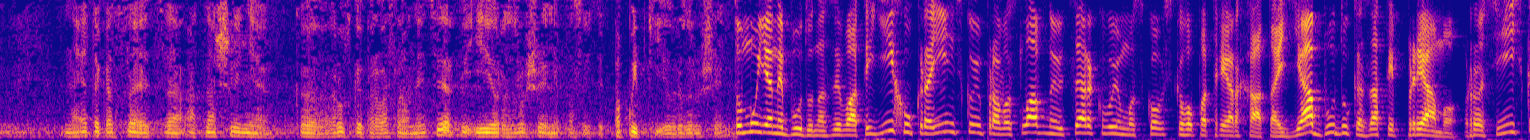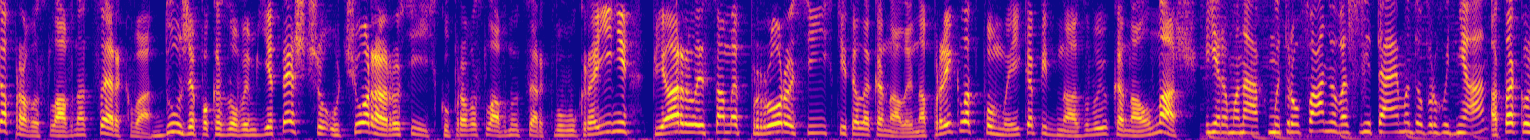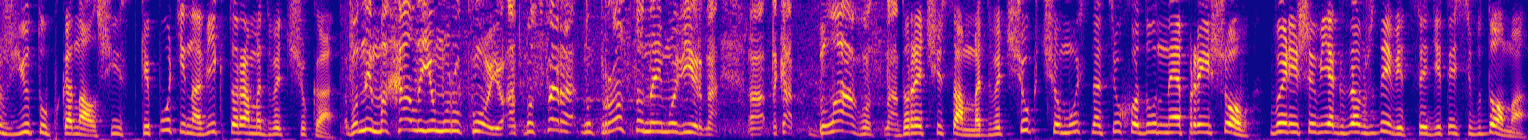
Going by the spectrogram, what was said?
Это касается отношения к Русской Православной Церкви и ее разрушения, по сути, попытки ее разрушения. Тому я не буду називати їх українською православною церквою Московського патріархата. Я буду казати прямо Російська православна церква. Дуже показовим є те, що учора російську православну церкву в Україні піарили саме проросійські телеканали. Наприклад, помийка під назвою Канал Наш. Єромонах Митрофан, ми вас вітаємо. Доброго дня. А також Ютуб канал Шістки Путіна Віктора Медведчука. Вони махали йому рукою. Атмосфера ну просто неймовірна, а, така благосна. До речі, сам Медведчук чомусь на цю ходу не прийшов. Вирішив, як завжди, відсидітись вдома.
